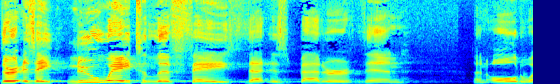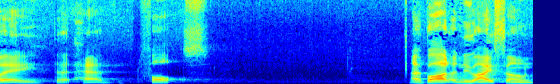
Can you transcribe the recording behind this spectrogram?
there is a new way to live faith that is better than an old way that had faults. I bought a new iPhone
